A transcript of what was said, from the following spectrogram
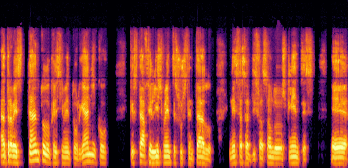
através tanto do crescimento orgânico, que está felizmente sustentado nessa satisfação dos clientes, eh,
